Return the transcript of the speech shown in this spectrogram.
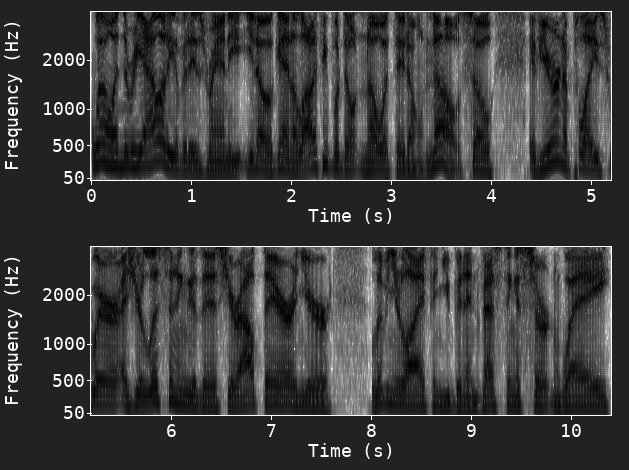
Well, and the reality of it is, Randy, you know, again, a lot of people don't know what they don't know. So if you're in a place where, as you're listening to this, you're out there and you're living your life and you've been investing a certain way,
